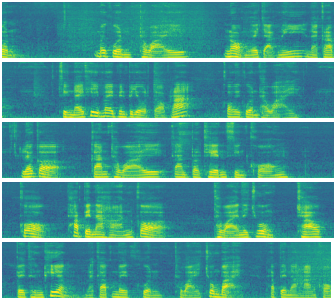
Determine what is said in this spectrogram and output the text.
ต้น ไม่ควรถวายนอกเหนือจากนี้นะครับ สิ่งไหนที่ไม่เป็นประโยชน์ต่อพระก็ไม่ควรถวาย แล้วก็การถวายการประเคนสิ่งของก็ถ้าเป็นอาหารก็ถวายในช่วงเช้าไปถึงเที่ยงนะครับ ไม่ควรถวายช่วงบ่าย ถ้าเป็นอาหารของ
